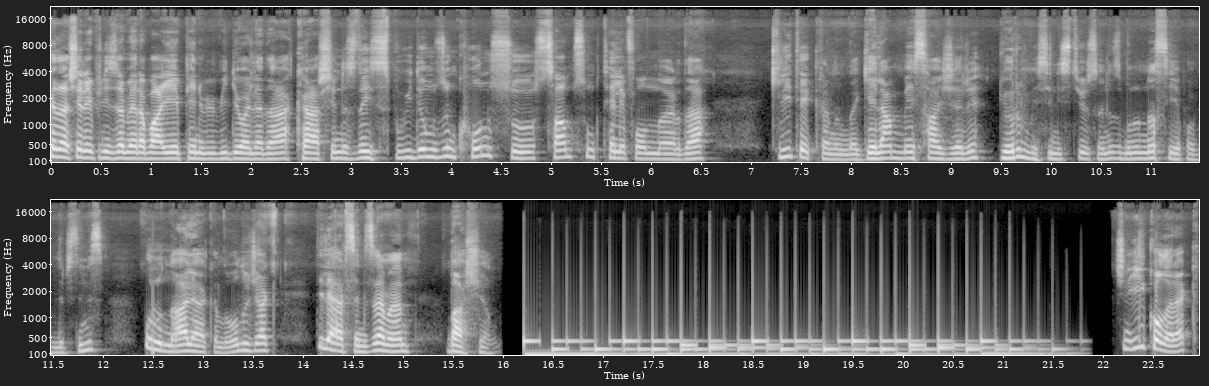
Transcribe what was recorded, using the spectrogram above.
Arkadaşlar hepinize merhaba. Yepyeni bir videoyla daha karşınızdayız. Bu videomuzun konusu Samsung telefonlarda kilit ekranında gelen mesajları görünmesini istiyorsanız bunu nasıl yapabilirsiniz? Bununla alakalı olacak. Dilerseniz hemen başlayalım. Şimdi ilk olarak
